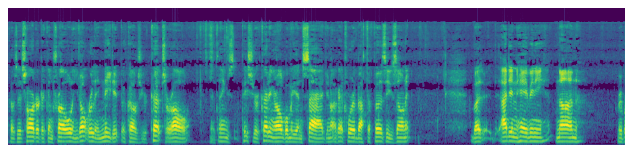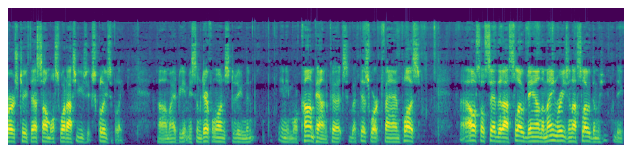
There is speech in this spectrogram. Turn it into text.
because it's harder to control and you don't really need it because your cuts are all, the things, pieces you're cutting are all going to be inside. You're not going to have to worry about the fuzzies on it. But I didn't have any non-reverse tooth. That's almost what I use exclusively. Um, I had to get me some different ones to do any more compound cuts, but this worked fine. Plus, I also said that I slowed down. The main reason I slowed the, the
